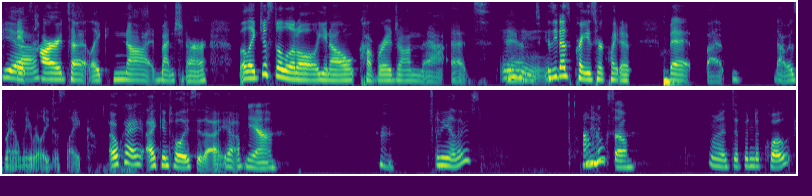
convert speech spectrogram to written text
Yeah. it's hard to like not mention her, but like just a little, you know, coverage on that, and Mhm. because he does praise her quite a bit, but that was my only really dislike. Okay, I can totally see that. Yeah. yeah, Any others? I don't No. think so. Want to dip into quotes?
